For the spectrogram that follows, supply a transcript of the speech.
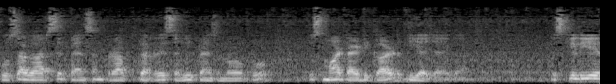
कोषागार से पेंशन प्राप्त कर रहे सभी पेंशनरों को स्मार्ट आईडी कार्ड दिया जाएगा। इसके लिए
